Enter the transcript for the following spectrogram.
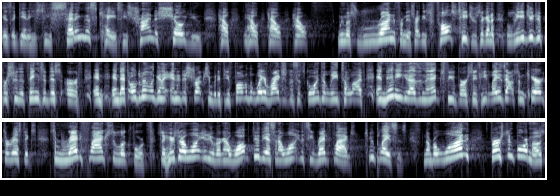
is again, he's, he's setting this case. He's trying to show you how, how, how, how we must run from this, right? These false teachers are going to lead you to pursue the things of this earth, and, and that's ultimately going to end in destruction. But if you follow the way of righteousness, it's going to lead to life. And then he does in the next few verses, he lays out some characteristics, some red flags to look for. So here's what I want you to do. We're going to walk through this, and I want you to see red flags two places. Number one, first and foremost,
